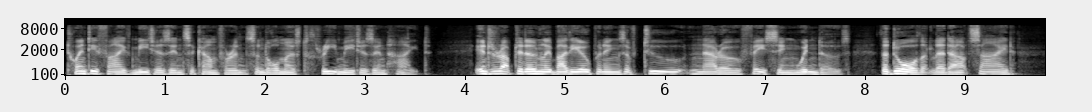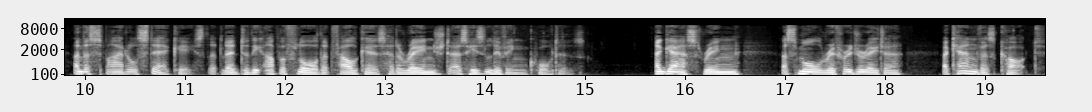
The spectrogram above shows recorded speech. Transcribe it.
twenty-five metres in circumference and almost three metres in height, interrupted only by the openings of two narrow-facing windows, the door that led outside, and the spiral staircase that led to the upper floor that Faulques had arranged as his living quarters. A gas ring, a small refrigerator, a canvas cot,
